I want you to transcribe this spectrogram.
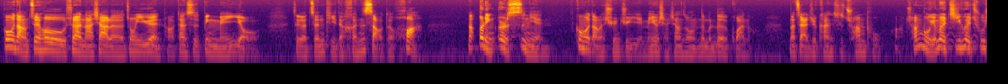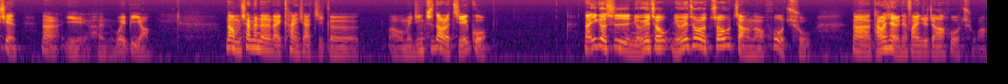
共和党最后虽然拿下了众议院，哈，但是并没有这个整体的横扫的话，那二零二四年共和党的选举也没有想象中那么乐观哦。那再来就看是川普啊，川普有没有机会出现？那也很未必哦。那我们下面呢来看一下几个啊，我们已经知道了结果。那一个是纽约州，纽约州的州长呢霍楚，那台湾现在有些发音就叫他霍楚啊。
